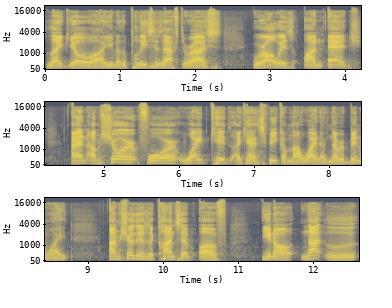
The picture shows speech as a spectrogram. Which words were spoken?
like, yo, uh, you know, the police is after us. We're always on edge. And I'm sure for white kids, I can't speak, I'm not white, I've never been white. I'm sure there's a concept of, you know, not l-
